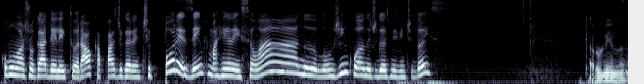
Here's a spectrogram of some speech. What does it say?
como uma jogada eleitoral capaz de garantir, por exemplo, uma reeleição lá no longínquo ano de 2022? Carolina,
